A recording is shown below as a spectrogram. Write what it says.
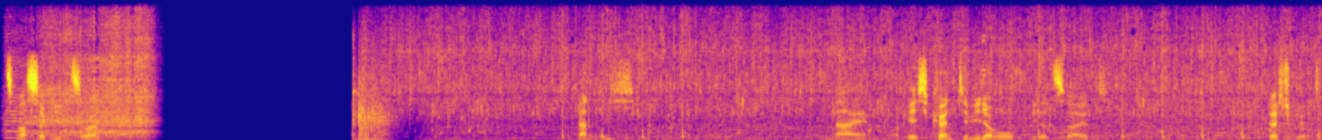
ins Wasser gehen soll. Kann ich? Nein. Okay, ich könnte wieder hoch, wieder Zeit. Vielleicht später.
